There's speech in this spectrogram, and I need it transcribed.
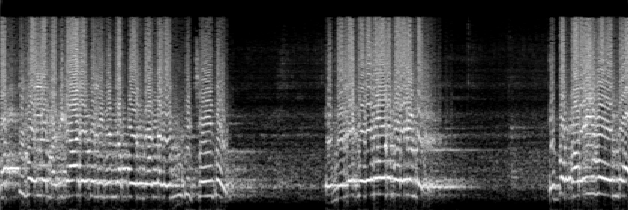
പത്ത് കൊല്ലം അധികാരത്തിൽ ഇരുന്നപ്പോൾ ഞങ്ങൾ എന്ത് ചെയ്തു? എന്നല്ലേ ജനങ്ങളോട് പറയേണ്ടത്? ഇപ്പൊ പറയുന്നത് എന്താ?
